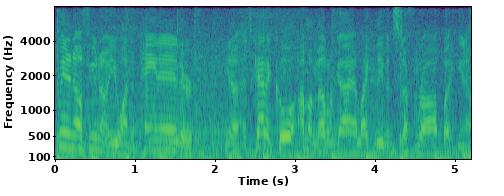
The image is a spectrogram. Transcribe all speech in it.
We didn't know if you know you wanted to paint it or, you know, it's kind of cool. I'm a metal guy. I like leaving stuff raw, but you know,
